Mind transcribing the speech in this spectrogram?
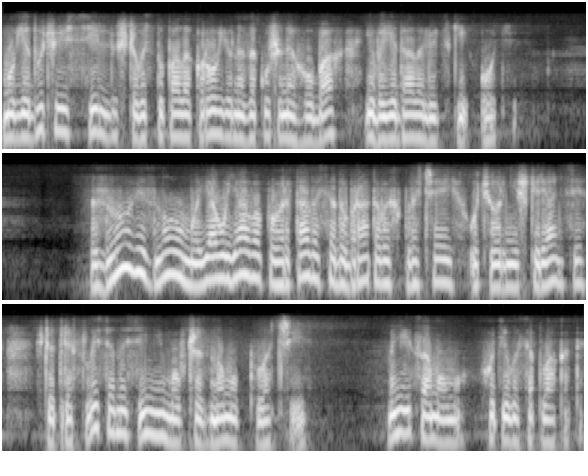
мов ядучою сіллю, що виступала кров'ю на закушених губах і виїдала людські очі. Знов і знову моя уява поверталася до братових плечей у чорній шкірянці, що тряслися на сіній мовчазному плачі. Мені й самому хотілося плакати,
